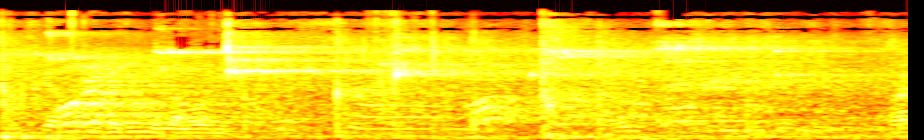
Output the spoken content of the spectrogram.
En tout cas, l'occasion n'est pas revenue. Ouais.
